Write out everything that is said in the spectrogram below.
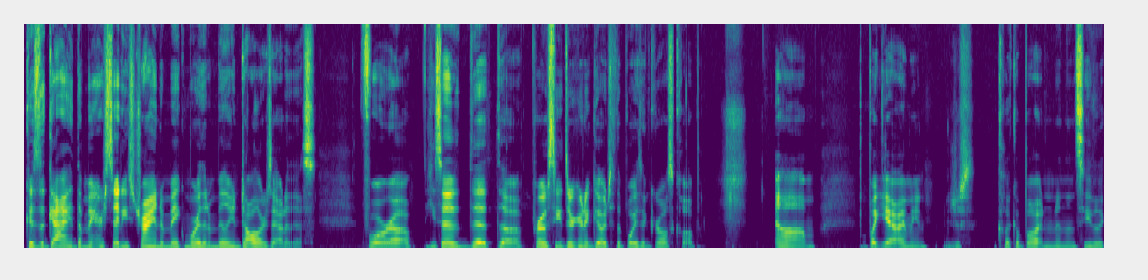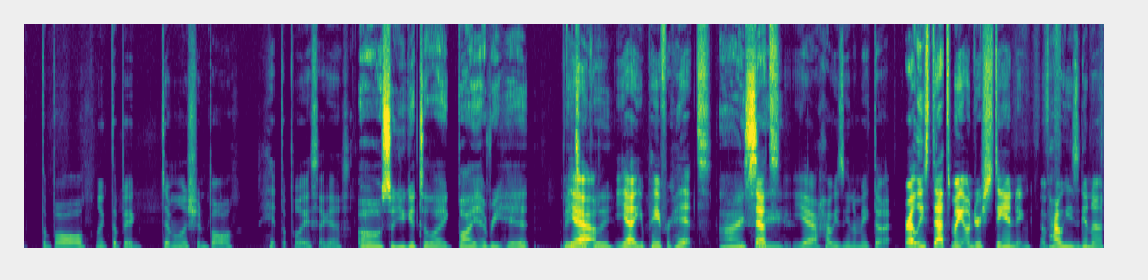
because the guy, the mayor said he's trying to make more than a million dollars out of this for uh he said that the proceeds are going to go to the boys and girls club um but yeah i mean you just click a button and then see like the ball like the big demolition ball hit the place i guess Oh, so you get to like buy every hit, basically? yeah you pay for hits I that's see. yeah how he's gonna make the or at least that's my understanding of how he's gonna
